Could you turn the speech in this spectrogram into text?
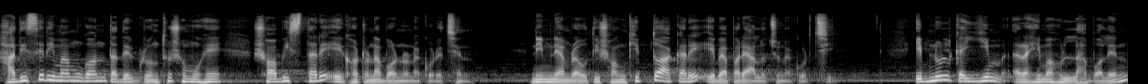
হাদিসের ইমামগণ তাদের গ্রন্থসমূহে সবিস্তারে এ ঘটনা বর্ণনা করেছেন। নিম্নে আমরা অতি সংক্ষিপ্ত আকারে এ ব্যাপারে আলোচনা করছি। ইবনুল কাইয়িম রাহিমাহুল্লাহ বলেন,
